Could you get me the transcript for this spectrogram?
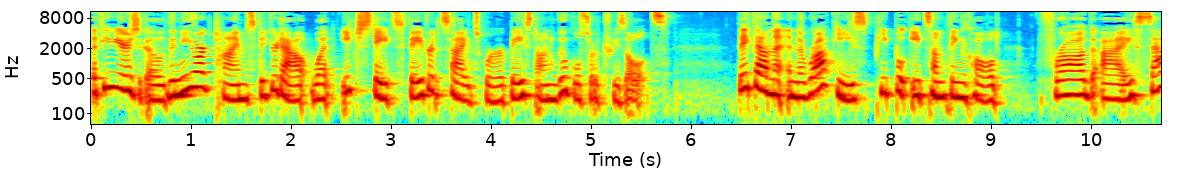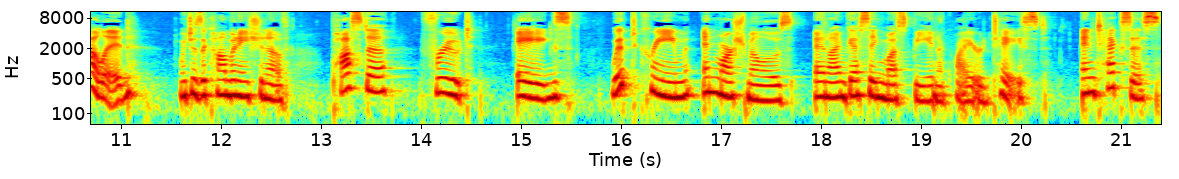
A few years ago, the New York Times figured out what each state's favorite sides were based on Google search results. They found that in the Rockies, people eat something called frog eye salad, which is a combination of pasta, fruit, eggs, whipped cream, and marshmallows, and I'm guessing must be an acquired taste. In Texas,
